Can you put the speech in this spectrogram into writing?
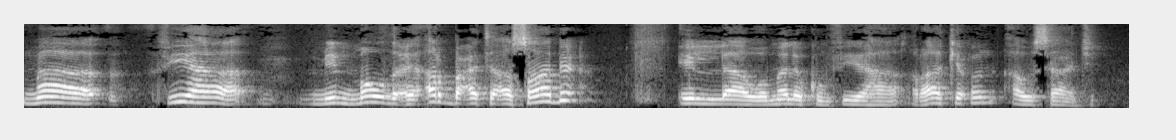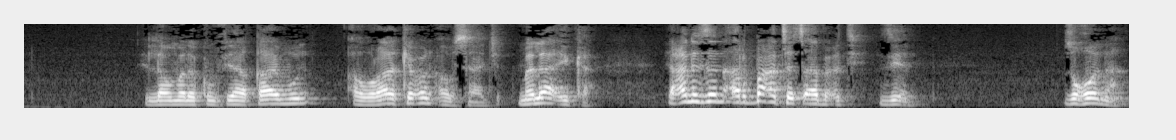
ما فيها من موضع أربعة أصابع إلا وملك فيها راكع أو ساجد. إلا وملك فيها قائم أو راكع أو ساجد. ملائكة. يعني زين أربعة أصابعتي. زين. زغونا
